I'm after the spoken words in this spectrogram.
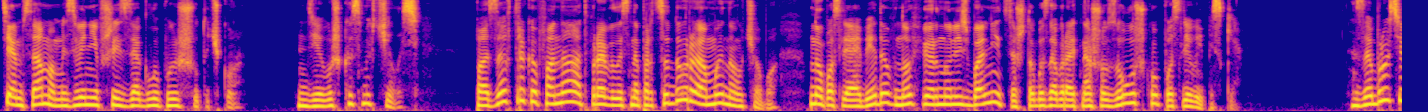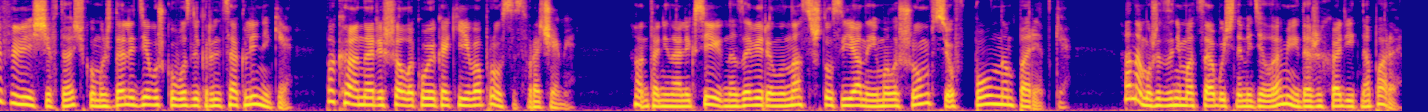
тем самым извинившись за глупую шуточку. Девушка смягчилась. Позавтракав, она отправилась на процедуры, а мы на учебу. Но после обеда вновь вернулись в больницу, чтобы забрать нашу Золушку после выписки. Забросив вещи в тачку, мы ждали девушку возле крыльца клиники, пока она решала кое-какие вопросы с врачами. Антонина Алексеевна заверила нас, что с Яной и малышом все в полном порядке. Она может заниматься обычными делами и даже ходить на пары.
